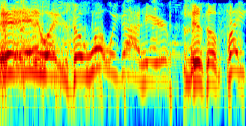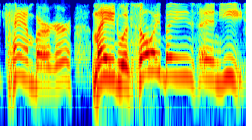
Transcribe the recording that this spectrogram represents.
Anyway, so what we got here is a fake hamburger made with soybeans and yeast.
